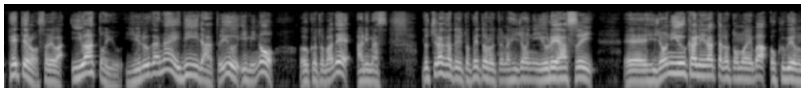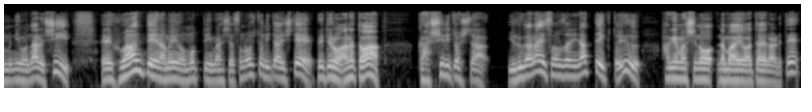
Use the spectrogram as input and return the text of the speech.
ペテロそれは岩という揺るがないリーダーという意味の言葉であります。どちらかというとペテロというのは非常に揺れやすい、えー、非常に勇敢になったかと思えば臆病にもなるし、えー、不安定な面を持っていました。その人に対してペテロあなたはがっしりとした揺るがない存在になっていくという励ましの名前を与えられて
